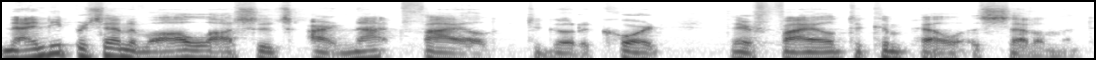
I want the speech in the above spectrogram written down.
90 percent of all lawsuits are not filed to go to court. They're filed to compel a settlement.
